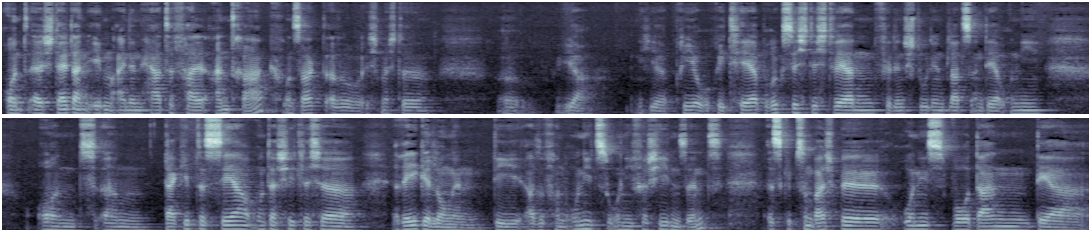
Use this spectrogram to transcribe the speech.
Und äh, stellt dann eben einen Härtefallantrag und sagt, also ich möchte äh, ja, hier prioritär berücksichtigt werden für den Studienplatz an der Uni. Und ähm, da gibt es sehr unterschiedliche Regelungen, die also von Uni zu Uni verschieden sind. Es gibt zum Beispiel Unis, wo dann der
